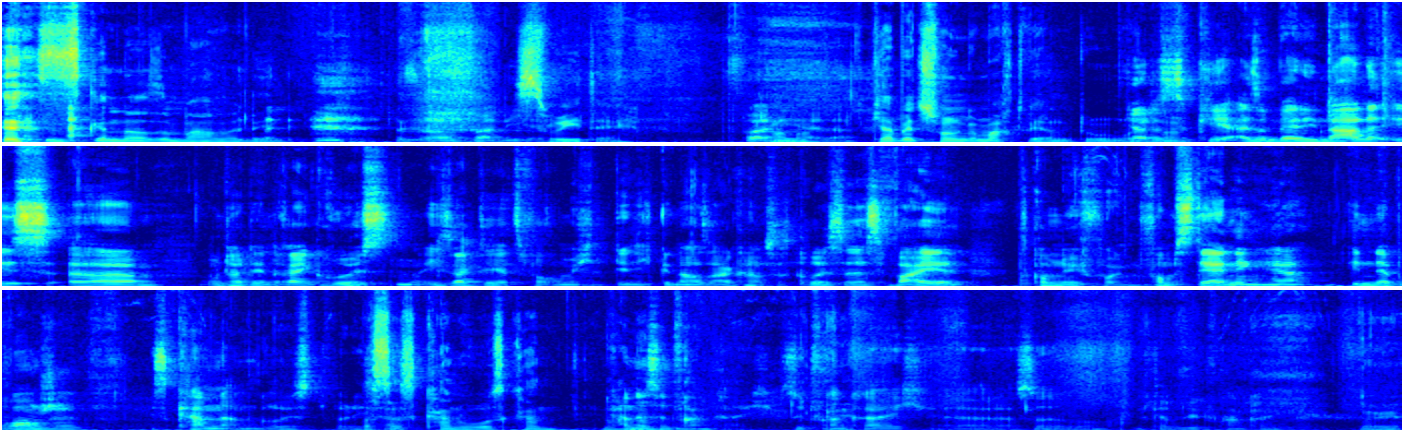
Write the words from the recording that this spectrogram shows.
Das ist genauso ein Mama-Ding. Das ist auch funny. Sweet, ey. Ich habe jetzt schon gemacht, während du. Ja, das ist okay. Also Berlinale ist ähm, unter den drei größten. Ich sag dir jetzt, warum ich dir nicht genau sagen kann, was das größte ist, weil, es kommt nämlich folgendes. Vom Standing her in der Branche ist Cannes am größten, würde ich Was sagen. das kann, wo es kann? Cannes ist in Frankreich. Südfrankreich, äh, das ist so, ich glaube Südfrankreich. Okay.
